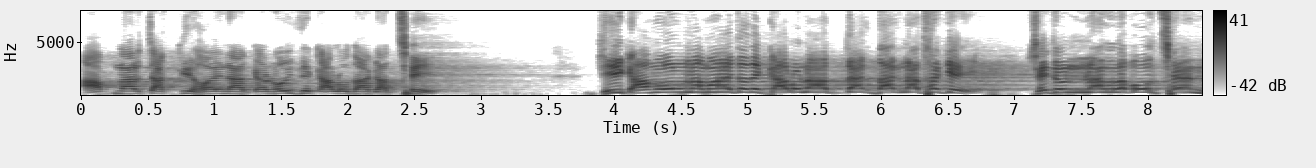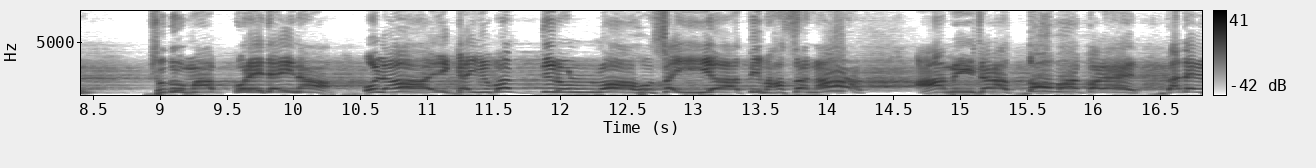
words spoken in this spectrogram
আপনার চাকরি হয় না, কারণ ওই যে কালো দাগ আছে ঠিক আমল নামায় যাতে কালো না দাগ দাগ না থাকে, সেজন্য আল্লাহ বলছেন, শুধু মাফ করে দেই না হাসানাত। আমি যারা তবা করে, তাদের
